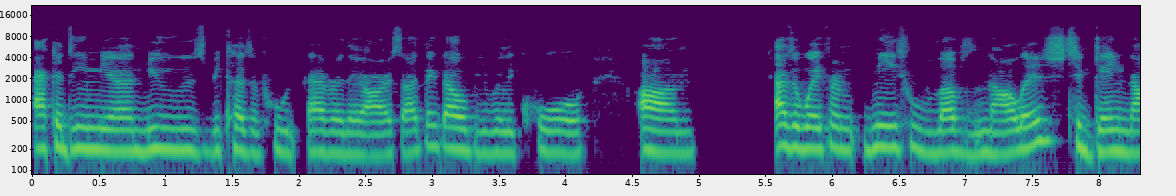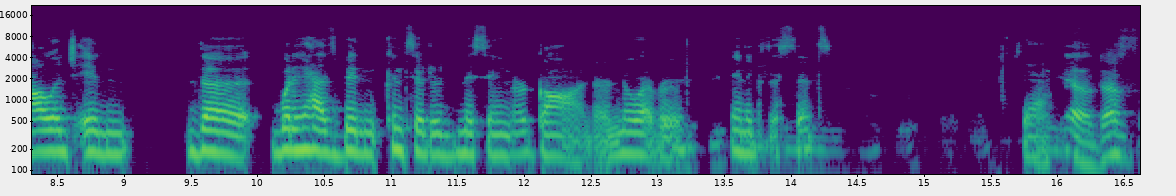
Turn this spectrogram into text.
academia news because of whoever they are. So i think that would be really cool um as a way for me who loves knowledge to gain knowledge in the what it has been considered missing or gone or no ever in existence. Yeah. Yeah that's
